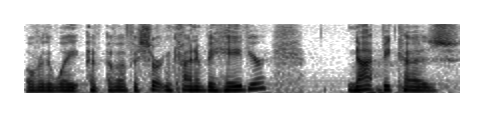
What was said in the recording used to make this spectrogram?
over the way of, of a certain kind of behavior, not because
